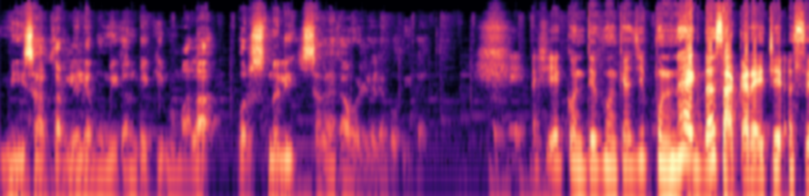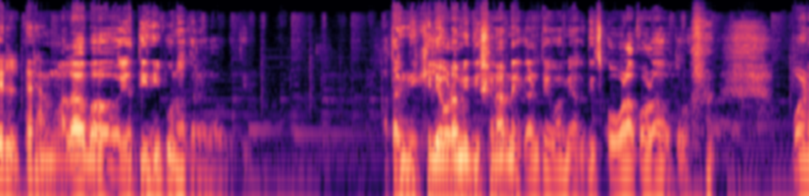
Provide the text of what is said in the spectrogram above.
मी साकारलेल्या भूमिकांपैकी मला पर्सनली सगळ्यात आवडलेल्या भूमिका आहेत. अशी एक कोणती भूमिका जी पुन्हा एकदा साकारायची असेल तर मला या तिन्ही पुन्हा करायला आवडतील. आता निखिल एवढा मी दिसणार नाही कारण तेव्हा मी अगदीच कोवळा कोवळा होतो. पण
